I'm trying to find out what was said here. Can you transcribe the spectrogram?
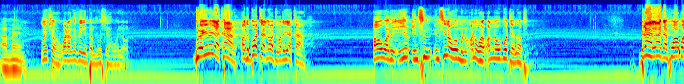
Amen. mankyɛ wɔda nkasa nyimpa mu si a wɔyɛ buronyi no yɛ kaar ɔde boota na ɔtɔn ɔde yɛ kaar ɔwɔ de nsin nsin a wɔwɔ mu no ɔno wɔ ɔno na wɔ boota na ɔtɔ bere a elagyafoɔ bɔ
